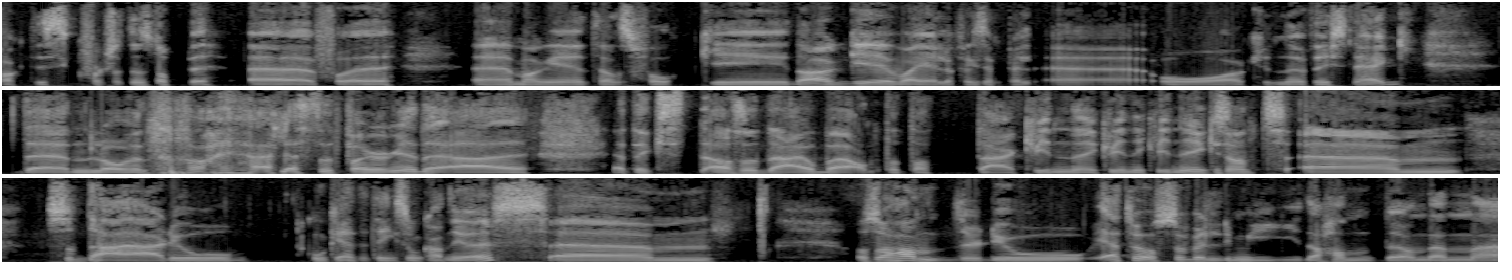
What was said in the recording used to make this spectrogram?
faktisk fortsatt en stopper uh, for uh, mange transfolk i dag, hva gjelder f.eks. Uh, å kunne frysne egg den loven har jeg lest et par ganger. Det er, altså, det er jo bare antatt at det er kvinne, kvinne, kvinne, ikke sant. Um, så der er det jo konkrete ting som kan gjøres. Um, og så handler det jo Jeg tror også veldig mye det handler om denne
